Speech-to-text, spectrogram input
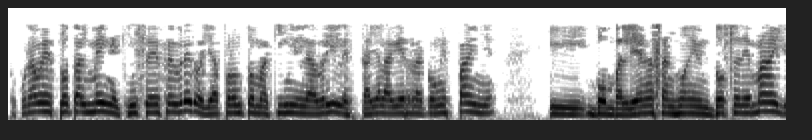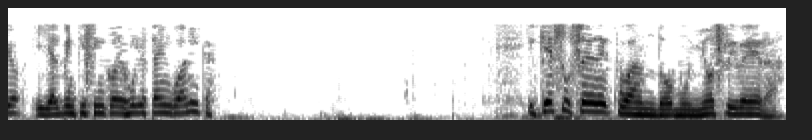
Porque una vez explota el Maine el 15 de febrero, ya pronto McKinley en abril estalla la guerra con España y bombardean a San Juan el 12 de mayo y ya el 25 de julio está en Guanica. ¿Y qué sucede cuando Muñoz Rivera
